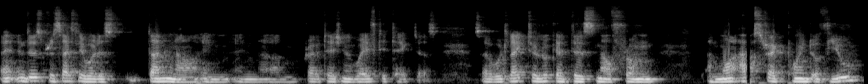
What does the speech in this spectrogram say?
and, and this is precisely what is done now in, in um, gravitational wave detectors. So I would like to look at this now from a more abstract point of view.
